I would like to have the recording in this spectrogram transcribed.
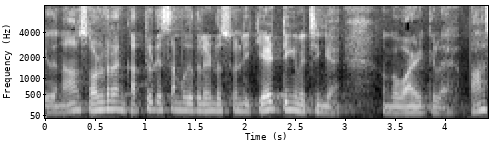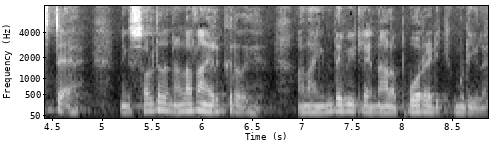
இதை நான் சொல்கிறேன் கத்துடைய சமூகத்தில்ன்னு சொல்லி கேட்டிங்க வச்சுங்க. உங்கள் வாழ்க்கையில் பாஸ்டர் நீங்கள் சொல்கிறது நல்லா தான் இருக்கிறது. ஆனால் இந்த வீட்டில் என்னால் போர் அடிக்க முடியல.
